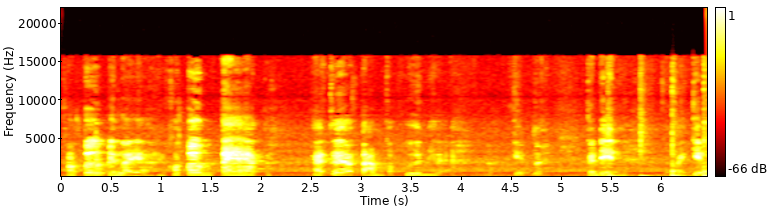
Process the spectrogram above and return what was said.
เคาน์เตอร์เป็นอะไรอะเคาน์เตอร์มันแตกแพทก็จะตำกับพื้นนี่แหละเก็บหน่อยกระเด็นแล้วค่อยเก็บ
